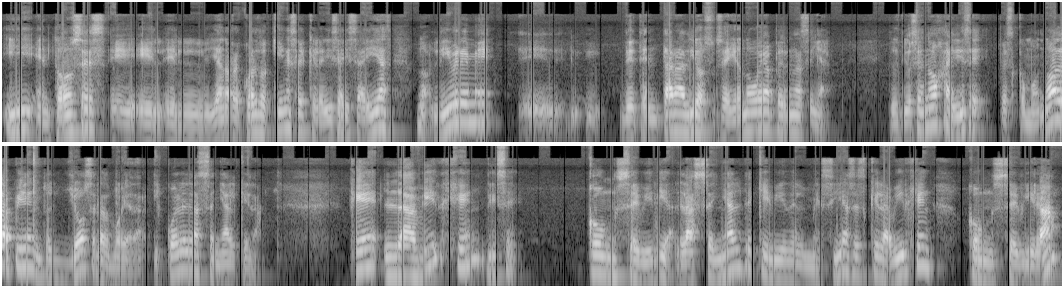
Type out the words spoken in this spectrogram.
Y entonces, eh, el, ya no recuerdo quién es el que le dice a Isaías, no, líbreme eh, de tentar a Dios, o sea, yo no voy a pedir una señal. Entonces Dios se enoja y dice, pues como no la piden, entonces yo se las voy a dar. ¿Y cuál es la señal que da? Que la Virgen, dice, concebiría. La señal de que viene el Mesías es que la Virgen concebirá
